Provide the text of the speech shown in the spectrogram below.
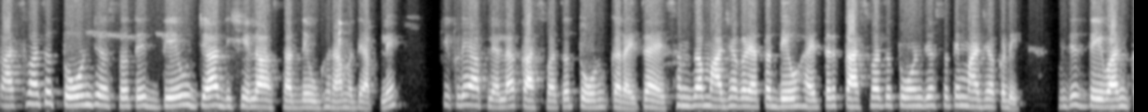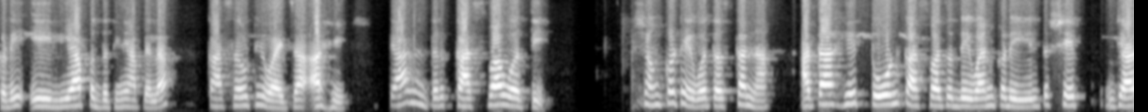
कासवाचं तोंड जे असतं ते देव ज्या दिशेला असतात देवघरामध्ये आपले तिकडे आपल्याला कासवाचं तोंड करायचं आहे. समजा माझ्याकडे आता देव आहे तर कासवाचं तोंड जे असतं ते माझ्याकडे म्हणजे देवांकडे येईल या पद्धतीने आपल्याला कासव ठेवायचा आहे. त्यानंतर कासवावरती शंख ठेवत असताना आता हे तोंड कासवाचं देवांकडे येईल तर शेप ज्या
